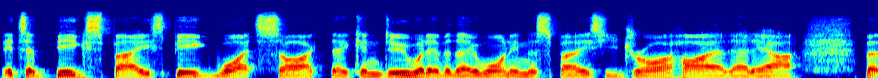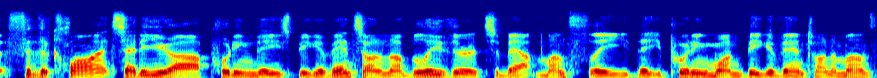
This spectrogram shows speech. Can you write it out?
It's a big space, big white site. They can do whatever they want in the space. You dry hire that out. But for the clients that you are putting these big events on, and I believe that it's about monthly that you're putting one big event on a month.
